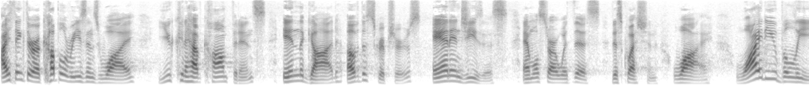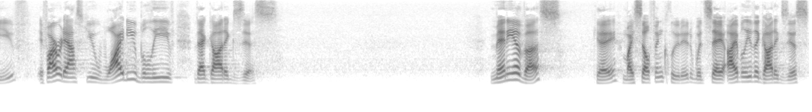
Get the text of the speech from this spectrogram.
I think there are a couple reasons why you can have confidence in the God of the scriptures and in Jesus. And we'll start with this this question Why? Why do you believe, if I were to ask you, why do you believe that God exists? Many of us, okay, myself included, would say, I believe that God exists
